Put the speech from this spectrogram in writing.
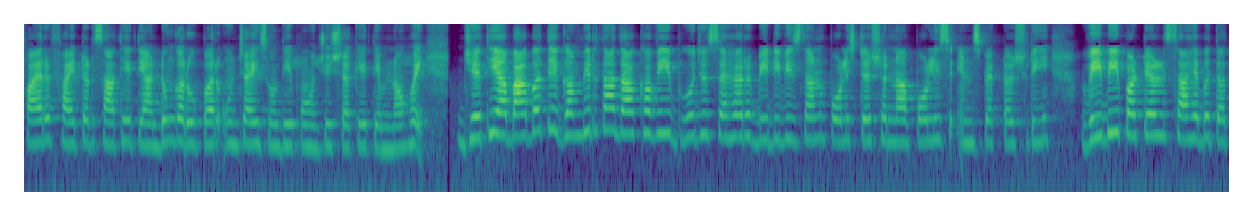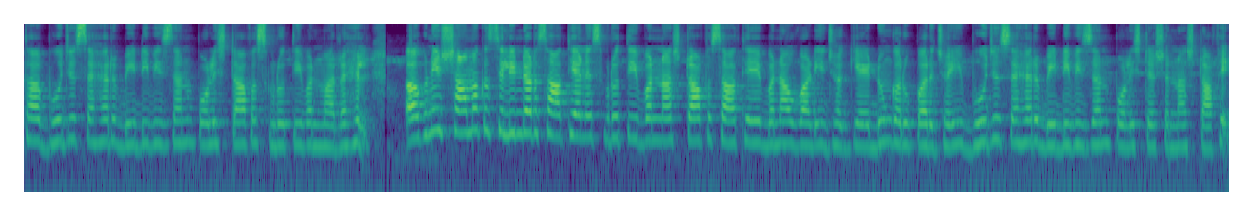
ફાયર ફાઇટર સાથે ત્યાં ડુંગર ઉપર ઊંચાઈ સુધી પહોંચી શકે તેમ ન હોય. જેથી આ બાબતે ગંભીરતા દાખવી ભુજ શહેર બી ડિવિઝન પોલીસ સ્ટેશનના police inspector Shri VB Patel સાહેબ તથા ભુજ શહેર બી ડિવિઝન પોલીસ સ્ટાફ સ્મૃતિવનમાં રહેલ. અગ્નિશામક સિલિન્ડર સાથે અને સ્મૃતિવનના સ્ટાફ સાથે બનાવવાળી જગ્યાએ ડુંગર ઉપર જઈ ભુજ શહેર બી ડિવિઝન પોલીસ સ્ટેશનના સ્ટાફે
